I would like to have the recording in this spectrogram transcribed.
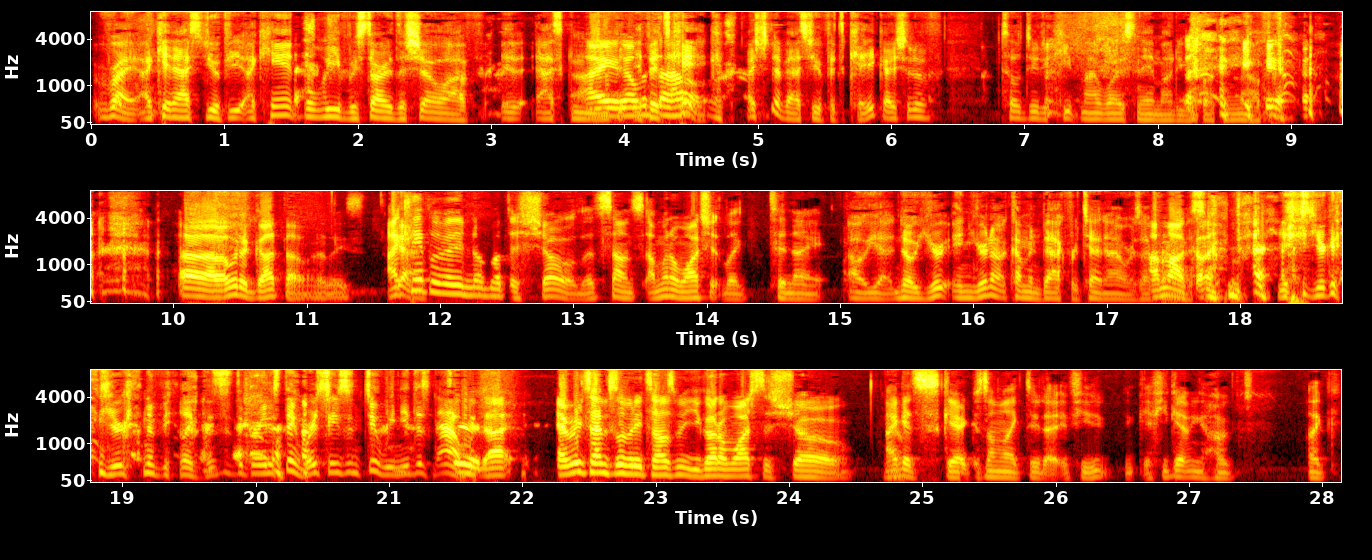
Right. I can't ask you if you. I can't believe we started the show off uh, asking you I if, if it's cake. I should have asked you if it's cake. I should have told you to keep my wife's name out of your fucking mouth. Uh, I would have got that one at least. I Yeah. can't believe I didn't know about this show. That sounds. I'm gonna watch it like tonight. Oh yeah, no, you're and you're not coming back for ten hours. I I'm not coming back. You're gonna you're gonna be like, this is the greatest thing. We're season two? We need this now. dude. I, every time somebody tells me you got to watch this show, I get scared because I'm like, dude, if you if you get me hooked, like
